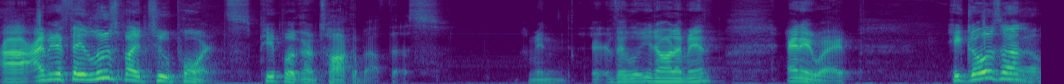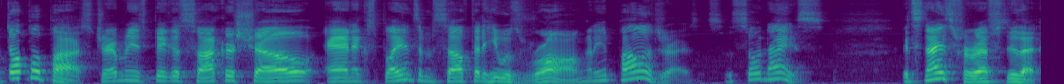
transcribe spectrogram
Uh, I mean, if they lose by two points, people are going to talk about this. I mean, if they, you know what I mean? Anyway, he goes on Well- Doppelpass, Germany's biggest soccer show, and explains himself that he was wrong, and he apologizes. It's so nice. It's nice for refs to do that.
